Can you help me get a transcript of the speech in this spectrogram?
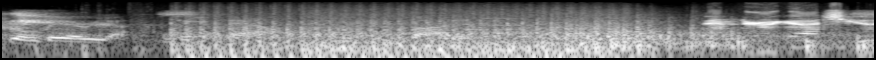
Flank, entered it an didn't work. uncontrolled area. Leave now. Spotted. Bender, I got you.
